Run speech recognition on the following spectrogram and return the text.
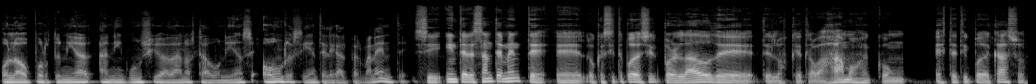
o la oportunidad a ningún ciudadano estadounidense o un residente legal permanente. Sí, interesantemente, eh, lo que sí te puedo decir por el lado de, los que trabajamos con este tipo de casos,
